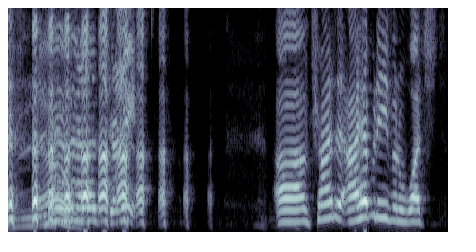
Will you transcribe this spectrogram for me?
No. That's great. Uh, I'm trying to. I haven't even watched.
